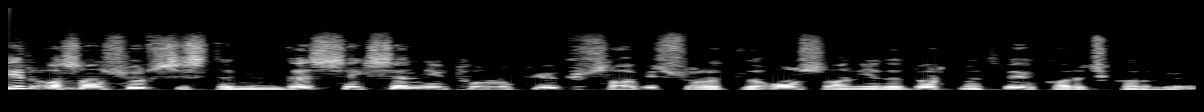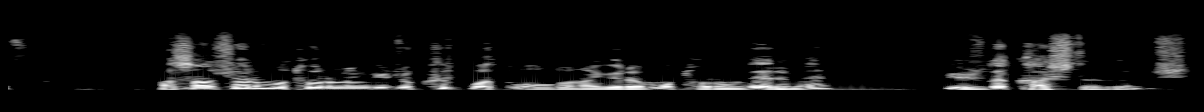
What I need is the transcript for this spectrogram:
Bir asansör sisteminde 80 Newton'luk yük sabit süratle 10 saniyede 4 metre yukarı çıkarılıyor. Asansör motorunun gücü 40 watt olduğuna göre motorun verimi yüzde kaçtır demiş.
